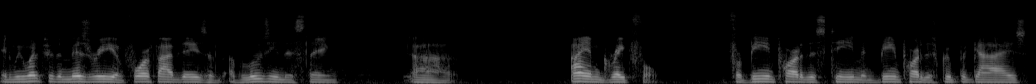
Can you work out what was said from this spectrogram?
and we went through the misery of four or five days of, of losing this thing, uh, I am grateful for being part of this team and being part of this group of guys.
